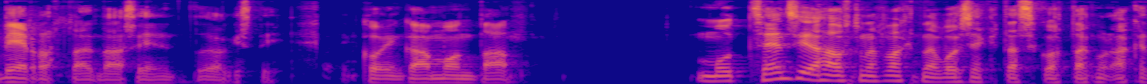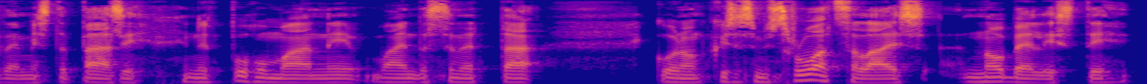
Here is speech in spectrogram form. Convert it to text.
Verrattain taas ei nyt oikeasti kovinkaan montaa. Mutta sen sijaan hauskana faktana voisi ehkä tässä kohtaa, kun akateemista pääsi nyt puhumaan, niin vain tässä, että kun on kyseessä esimerkiksi ruotsalaisnobelisti,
